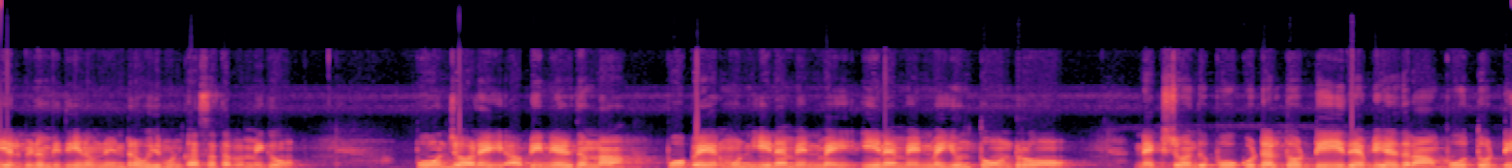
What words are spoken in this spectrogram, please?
இயல்பினும் விதியினும் நின்ற உயிர்முன் கசதப மிகும் பூஞ்சோலை அப்படின்னு எழுதோம்னா பூப்பெயர் முன் இனமென்மை இனமென்மையும் தோன்றும். நெக்ஸ்ட் வந்து பூக்கூட்டல் தொட்டி. இதை எப்படி எழுதலாம்? பூத்தொட்டி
